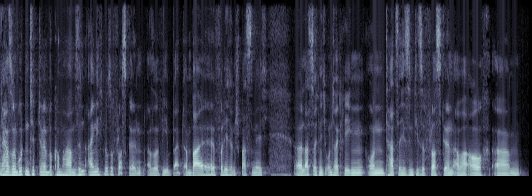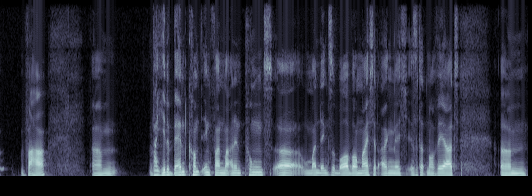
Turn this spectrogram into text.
Ja, so einen guten Tipp, den wir bekommen haben, sind eigentlich nur so Floskeln. Also wie bleibt am Ball, verliert den Spaß nicht, äh, lasst euch nicht unterkriegen. Und tatsächlich sind diese Floskeln aber auch ähm, wahr. Ähm, weil jede Band kommt irgendwann mal an den Punkt, äh, wo man denkt so, boah, warum mache ich das eigentlich? Ist es das noch wert? Ähm,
